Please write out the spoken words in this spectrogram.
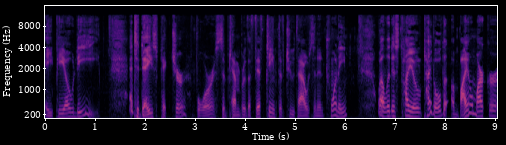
apod. And today's picture for September the 15th of 2020. Well, it is titled titled a biomarker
